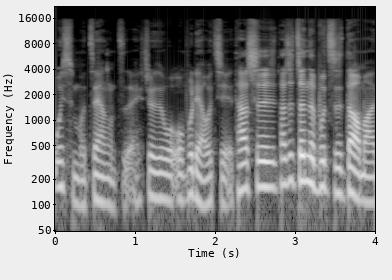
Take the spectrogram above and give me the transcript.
为什么这样子，哎，就是我我不。了解他是他是真的不知道吗？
